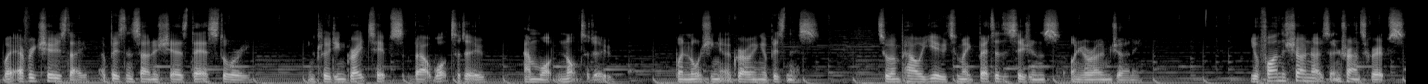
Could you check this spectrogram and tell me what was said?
where every Tuesday a business owner shares their story, including great tips about what to do and what not to do when launching or growing a business, to empower you to make better decisions on your own journey. You'll find the show notes and transcripts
